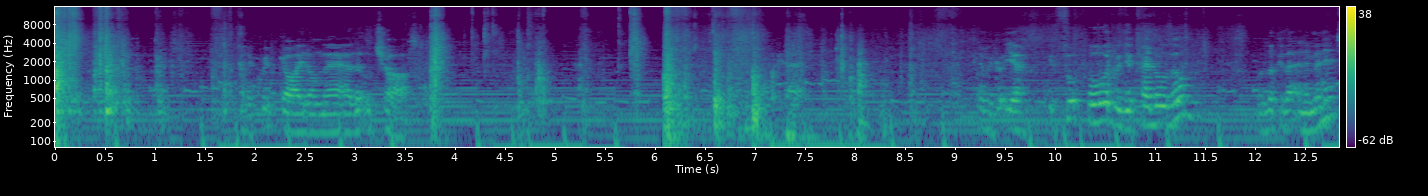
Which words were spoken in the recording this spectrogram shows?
And a quick guide on there, a little chart. Okay. Then we've got your, your forward with your pedals on. We'll look at that in a minute.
